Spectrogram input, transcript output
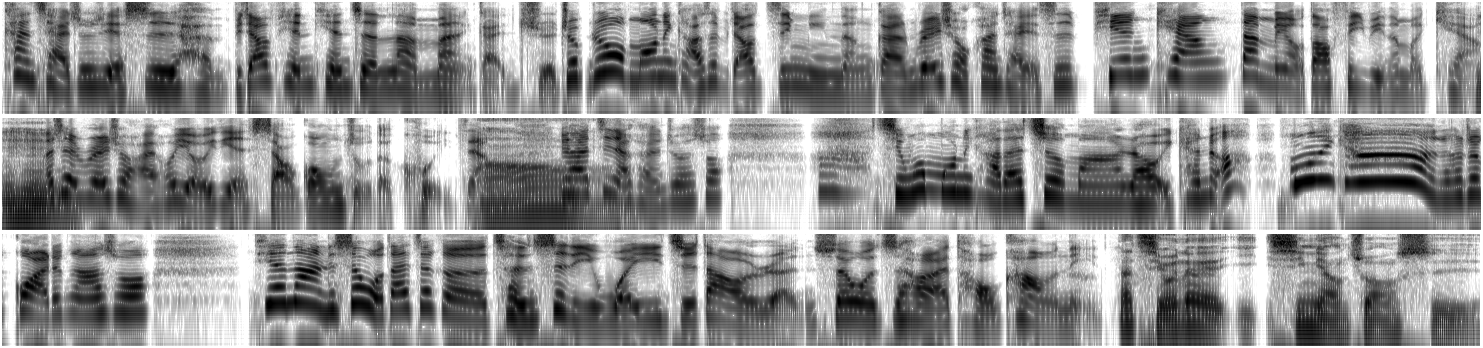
看起来就是也是很比较偏天真烂漫感觉。就如果 Monica 是比较精明能干，Rachel 看起来也是偏锵，但没有到 Phoebe 那么强。嗯、哼而且 Rachel 还会有一点小公主的魁这样，哦、因为她进来可能就会说啊，请问 Monica 在这吗？然后一看就啊，Monica，然后就过来就跟她说。天呐，你是我在这个城市里唯一知道的人，所以我只好来投靠你。那请问那个新娘装是？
